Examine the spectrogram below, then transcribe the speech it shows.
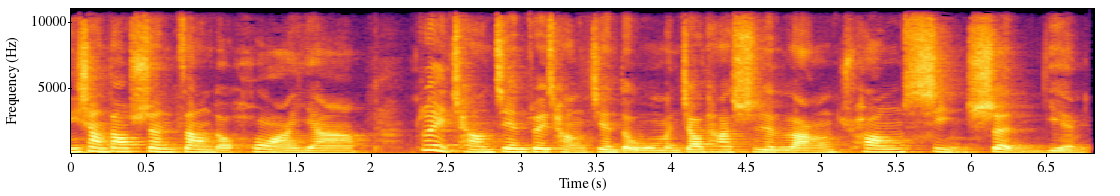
影响到肾脏的话呀，最常见、最常见的，我们叫它是狼疮性肾炎。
